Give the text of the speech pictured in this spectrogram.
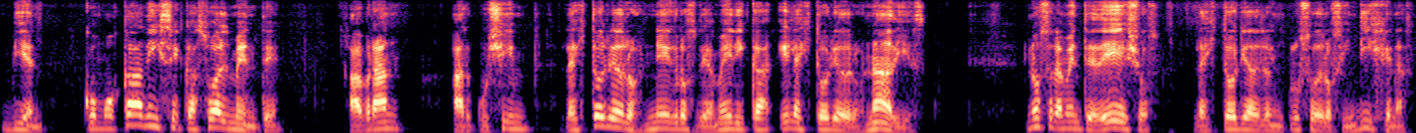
Bien, como acá dice casualmente, Abraham Arcushim, la historia de los negros de América es la historia de los nadies. No solamente de ellos, la historia de lo incluso de los indígenas.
